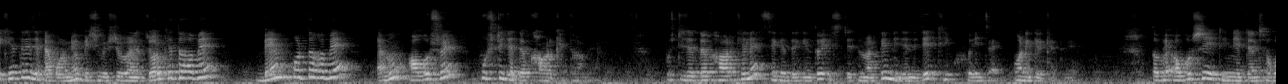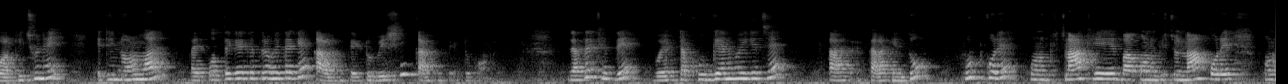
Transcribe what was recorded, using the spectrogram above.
এক্ষেত্রে যেটা করণীয়, বেশি বেশি পরিমাণে জল খেতে হবে, ব্যায়াম করতে হবে এবং অবশ্যই পুষ্টি জাতীয় খাবার খেতে হবে। পুষ্টি জাতীয় খাবার খেলে সেক্ষেত্রে কিন্তু স্টেজ মার্কটি নিজে নিজে ঠিক হয়ে যায় অনেকের ক্ষেত্রে। তবে অবশ্যই এটি নিয়ে টেনশন করার কিছু নেই। এটি নর্মাল প্রায় প্রত্যেকের ক্ষেত্রে হয়ে থাকে, কারোর ক্ষেত্রে একটু বেশি, কারোর ক্ষেত্রে একটু কম। যাদের ক্ষেত্রে ওয়েটটা খুব জ্ঞান হয়ে গেছে, তারা তারা কিন্তু হুট করে কোনো কিছু না খেয়ে বা কোনো কিছু না করে, কোনো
